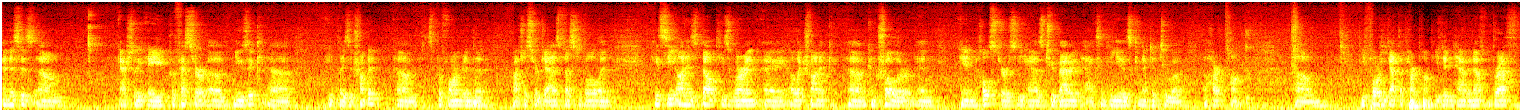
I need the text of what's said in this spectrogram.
And this is um, actually a professor of music. Uh, he plays the trumpet. Um, it's performed in the Rochester Jazz Festival, and you can see on his belt he's wearing a electronic um, controller, and in holsters he has two battery packs, and he is connected to a, a heart pump. Um, before he got the heart pump, he didn't have enough breath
